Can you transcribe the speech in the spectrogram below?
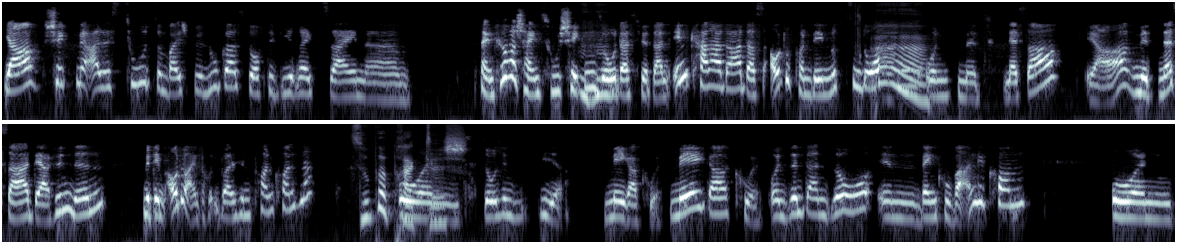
Ja, schickt mir alles zu. Zum Beispiel Lukas durfte direkt seine seinen Führerschein zuschicken, mhm. so dass wir dann in Kanada das Auto von denen nutzen durften ah. und mit Nessa, ja, mit Nessa, der Hündin, mit dem Auto einfach überall hinfahren konnten. Super praktisch. Und so sind wir. Mega cool. Mega cool. Und sind dann so in Vancouver angekommen und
